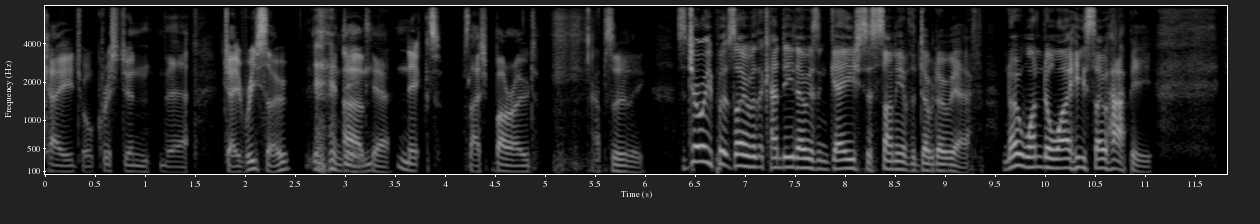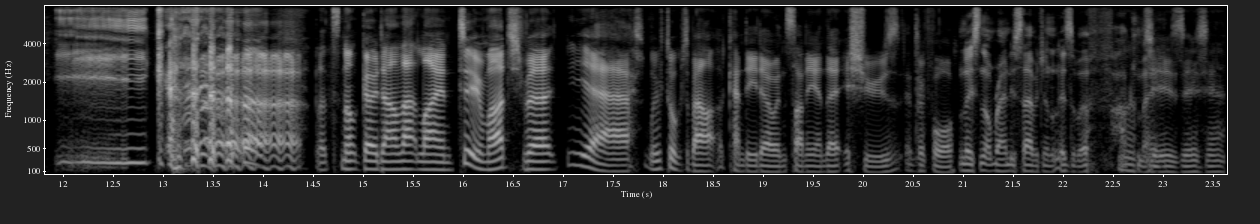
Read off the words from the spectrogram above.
Cage or Christian there, Jay Reso, Indeed, um, yeah, nicked slash borrowed. absolutely. So Joey puts over that Candido is engaged to Sunny of the WWF. No wonder why he's so happy. Eek. Let's not go down that line too much, but yeah, we've talked about Candido and Sunny and their issues before. At least not Randy Savage and Elizabeth. Fuck oh, me. Jesus, yeah.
